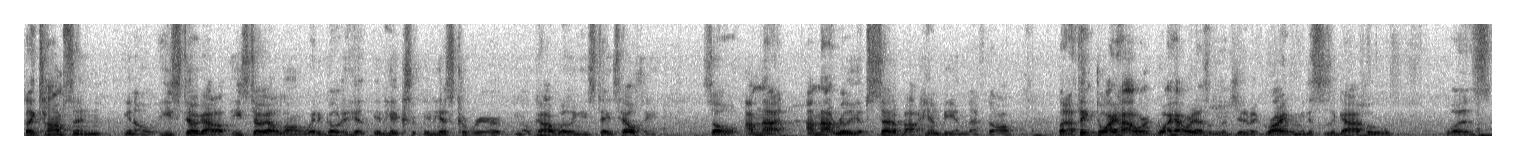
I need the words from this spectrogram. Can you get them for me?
Klay Thompson, you know, he's still got a he's still got a long way to go to his in his in his career. You know, God willing, he stays healthy. So I'm not I'm not really upset about him being left off. But I think Dwight Howard Dwight Howard has a legitimate gripe. I mean, this is a guy who was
